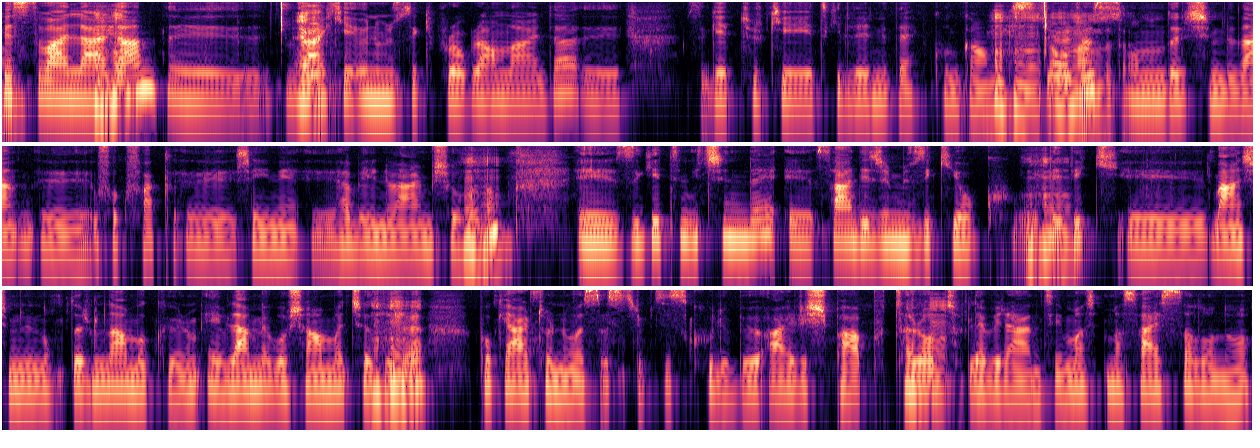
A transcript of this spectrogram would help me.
festivallerden e, belki önümüzdeki programlarda e, Ziget Türkiye yetkililerini de konuk almak istiyoruz. Onun da şimdiden e, ufak ufak e, şeyini e, haberini vermiş olalım. E, Ziget'in içinde e, sadece müzik yok e, dedik. E, ben şimdi notlarımdan bakıyorum. Evlenme boşanma çadırı, poker turnuvası, striptiz kulübü, Irish pub, tarot labirenti, mas- masaj salonu,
